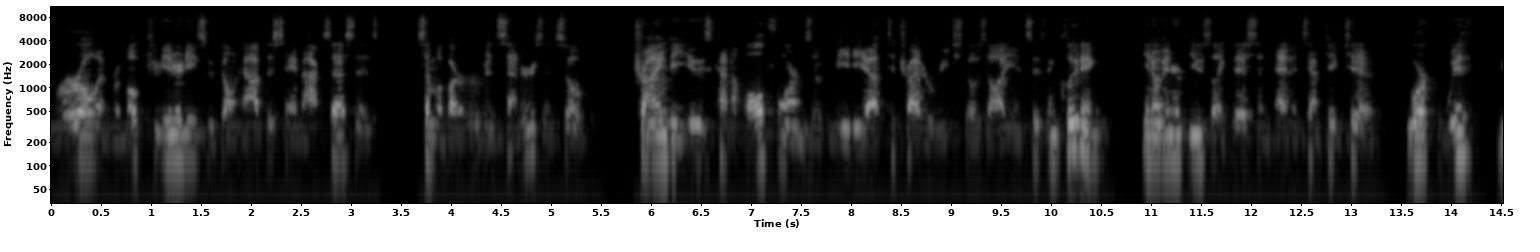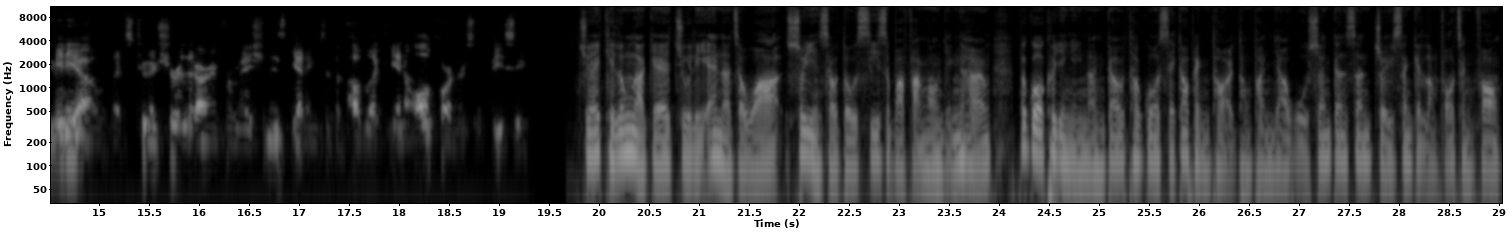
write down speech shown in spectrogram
rural and remote communities who don't have the same access as some of our urban centers, and so trying to use kind of all forms of media to try to reach those audiences, including you know interviews like this, and, and attempting to work with media outlets to ensure that our information is getting to the public in all corners of BC. 住喺 Kelowna 嘅 Juliana 就话：虽然受到 C 十八法案影响，不过佢仍然能够透过社交平台同朋友互相更新最新嘅林火情况，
